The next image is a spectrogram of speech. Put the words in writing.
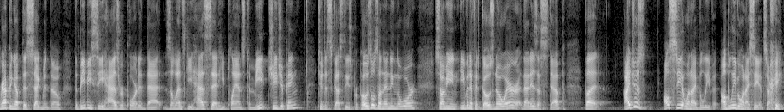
Wrapping up this segment, though, the BBC has reported that Zelensky has said he plans to meet Xi Jinping to discuss these proposals on ending the war. So, I mean, even if it goes nowhere, that is a step. But I just, I'll see it when I believe it. I'll believe it when I see it, sorry.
